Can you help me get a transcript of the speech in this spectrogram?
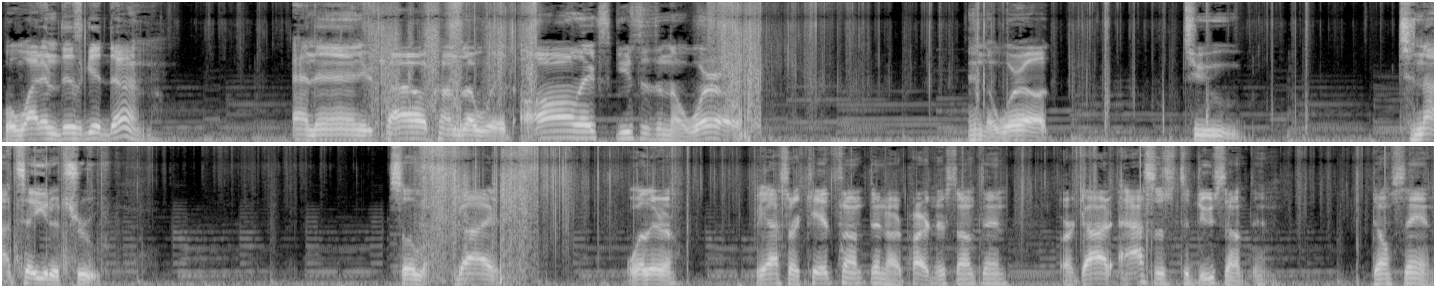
well, why didn't this get done? And then your child comes up with all the excuses in the world, in the world to to not tell you the truth. So, guys, whether we ask our kids something, our partner something, or God asks us to do something, don't sin.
